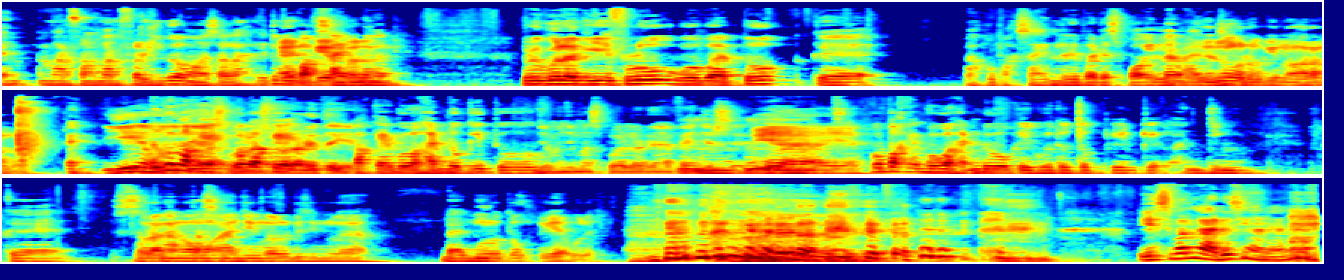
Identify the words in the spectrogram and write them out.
Em- Marvel Marvel juga nggak salah. Itu gue paksain paling. banget. Bro gue lagi flu, gue batuk, kayak aku paksain daripada spoiler Jadi lu anjing. ngerugiin orang dong. eh iya gue pakai yang gue spoiler pakai spoiler itu ya pakai bawa handuk gitu. zaman zaman spoilernya Avengers ya Iya iya. Gue pakai bawa handuk kayak gue tutupin kayak anjing kayak Kurangin ngomong anjing lalu di sini lah. Babi. Mulut lu iya boleh. Ya sebenarnya nggak ada sih aneh-aneh.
